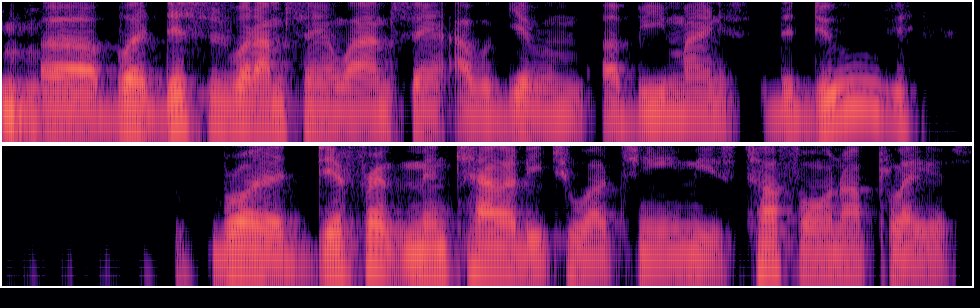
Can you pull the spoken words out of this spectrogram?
Mm-hmm. Uh, but this is what I'm saying. Why I'm saying I would give him a B minus. The dude brought a different mentality to our team. He's tough on our players.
